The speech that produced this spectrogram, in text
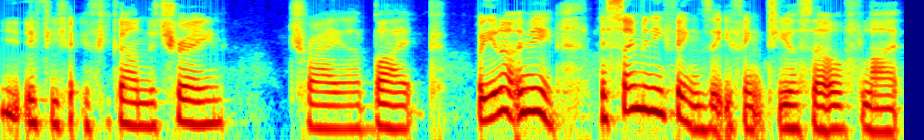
if you if you go on a train, try a bike. But you know what I mean? There's so many things that you think to yourself, like,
